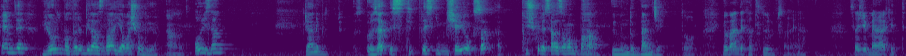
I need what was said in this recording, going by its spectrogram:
Hem de yorulmaları biraz daha yavaş oluyor. Anladım. O yüzden yani özellikle stiff press gibi bir şey yoksa push press her zaman daha Tamam. uygundur bence. Doğru. Yo ben de katılıyorum sana ya. Sadece merak ettim.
